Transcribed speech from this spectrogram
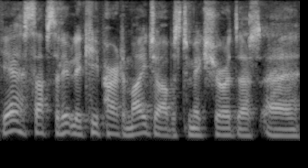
Yes, absolutely. A key part of my job is to make sure that uh,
